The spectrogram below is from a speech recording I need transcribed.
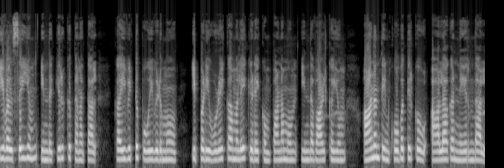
இவள் செய்யும் இந்த கிறுக்குத்தனத்தால் கைவிட்டு போய்விடுமோ? இப்படி உழைக்காமலே கிடைக்கும் பணமும் இந்த வாழ்க்கையும் ஆனந்தின் கோபத்திற்கு ஆளாக நேர்ந்தால்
